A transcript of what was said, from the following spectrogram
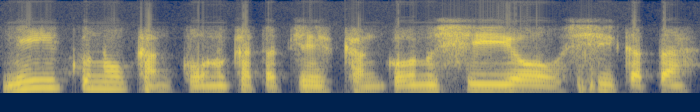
ミークの観光の形、観光の仕様、し方、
